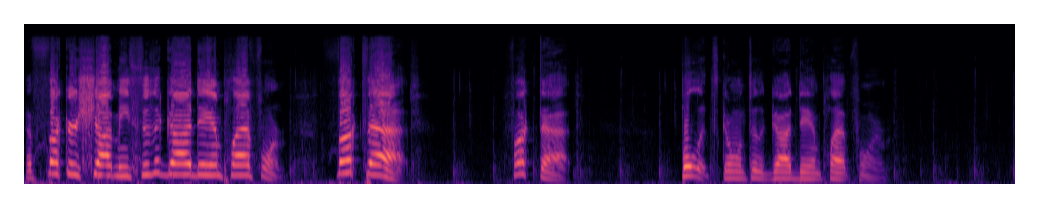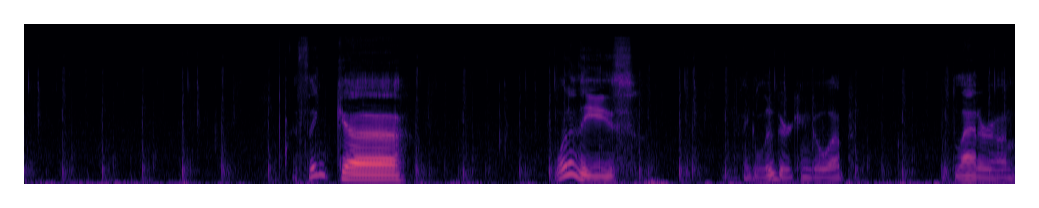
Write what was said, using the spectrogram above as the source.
That fucker shot me through the goddamn platform. Fuck that. Fuck that. Bullets going through the goddamn platform. Think uh, one of these, I think Luger can go up with ladder on.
